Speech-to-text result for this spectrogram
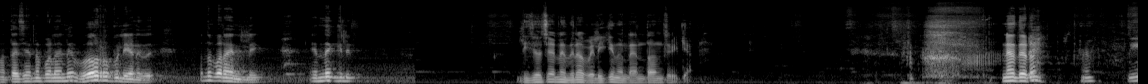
മത്താച്ചേട്ടനെ പോലെ തന്നെ വേറൊരു പുലിയാണിത്. ഒന്നും പറയാനില്ലേ? എന്തെങ്കിലും? ലിജോ ചേട്ടൻ എന്തിനാ വിളിക്കുന്നുണ്ട്? എന്താണെന്ന് ചോദിക്കാം. എന്നാ ചേട്ടാ? നീ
